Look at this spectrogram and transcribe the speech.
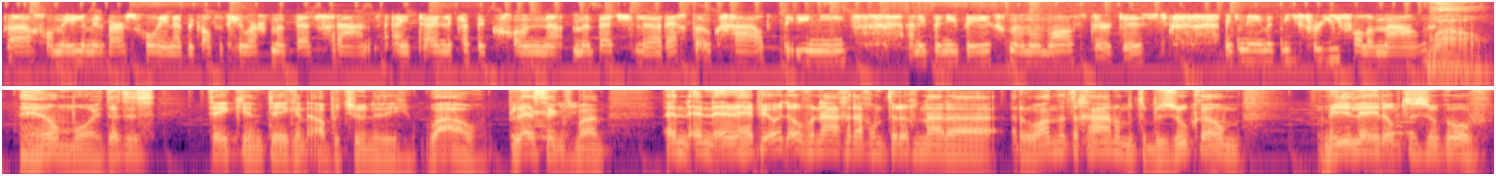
eh, gewoon mijn hele middelbare school heen heb ik altijd heel erg mijn best gedaan. Uiteindelijk heb ik gewoon eh, mijn bachelor rechten ook gehaald op de Unie. En ik ben nu bezig met mijn master, dus ik neem het niet voor lief allemaal. Wauw, heel mooi. Dat is take take an opportunity. Wauw, blessings man. En, en, heb je ooit over nagedacht om terug naar eh, Rwanda te gaan, om het te bezoeken, om familieleden op te zoeken? Of?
